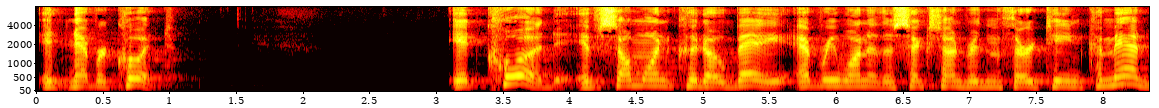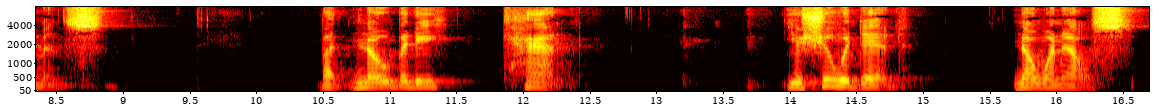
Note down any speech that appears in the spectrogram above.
It never could. It could if someone could obey every one of the 613 commandments, but nobody can. Yeshua did, no one else.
